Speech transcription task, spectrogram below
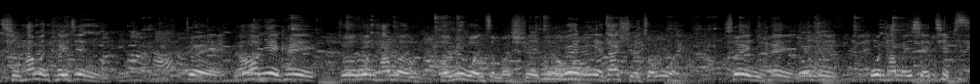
请他们推荐你。对，然后你也可以就是问他们的日文怎么学的，因为你也在学中文。所以你可以 maybe 问他们一些 tips，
